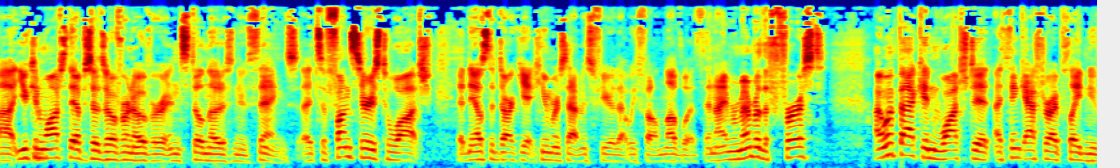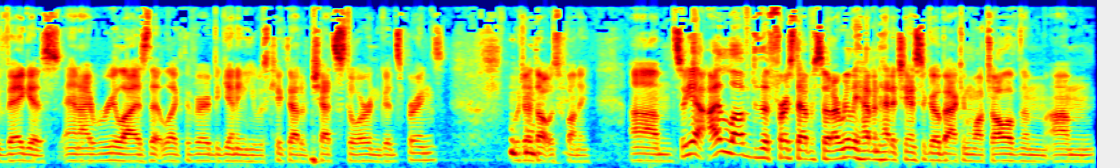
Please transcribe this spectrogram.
uh, you can watch the episodes over and over and still notice new things. It's a fun series to watch. It nails the dark yet humorous atmosphere that we fell in love with. And I remember the first. I went back and watched it. I think after I played New Vegas, and I realized that like the very beginning, he was kicked out of Chet's store in Goodsprings, which I thought was funny. Um, so yeah, I loved the first episode. I really haven't had a chance to go back and watch all of them. Um,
